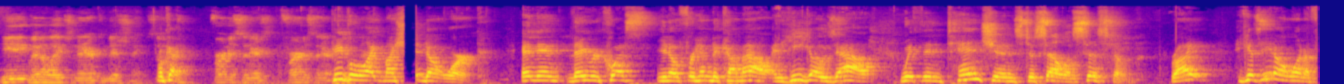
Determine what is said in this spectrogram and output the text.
Heating, ventilation, and air conditioning. So Okay. Furnace and air furnace and air. People are like, my shit don't work. And then they request, you know, for him to come out, and he goes out with intentions to sell a system, right? Because he don't want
